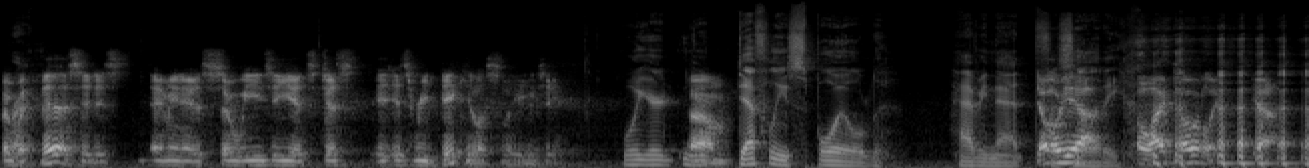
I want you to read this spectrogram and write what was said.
But right. with this, it is, I mean, it is so easy. It's just, it's ridiculously easy. Well, you're, you're um, definitely spoiled having that facility. Oh, yeah. Oh, I totally, yeah.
